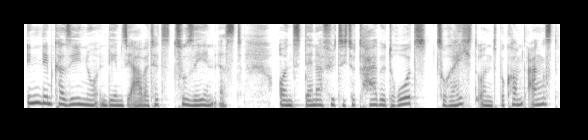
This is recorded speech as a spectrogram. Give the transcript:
in dem Casino, in dem sie arbeitet, zu sehen ist. Und Denner fühlt sich total bedroht, zurecht und bekommt Angst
